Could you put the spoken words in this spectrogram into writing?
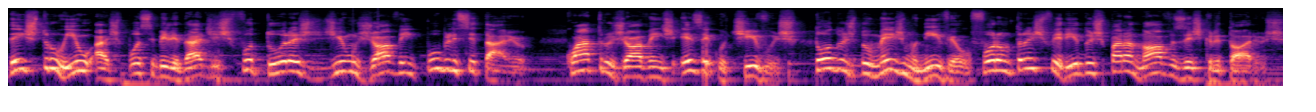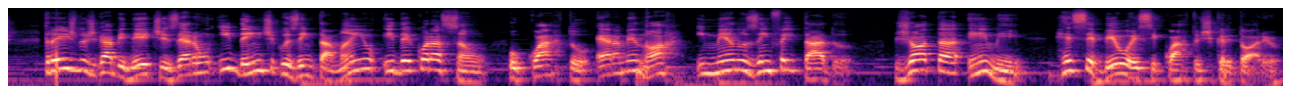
destruiu as possibilidades futuras de um jovem publicitário. Quatro jovens executivos, todos do mesmo nível, foram transferidos para novos escritórios. Três dos gabinetes eram idênticos em tamanho e decoração o quarto era menor e menos enfeitado. JM recebeu esse quarto escritório.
